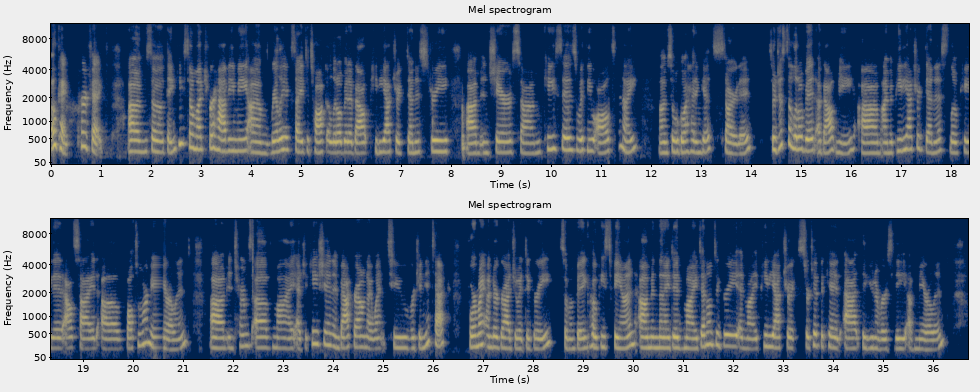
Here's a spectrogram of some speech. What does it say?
Okay, perfect. Um, so thank you so much for having me. I'm really excited to talk a little bit about pediatric dentistry um, and share some cases with you all tonight. Um, so we'll go ahead and get started. So just a little bit about me. Um, I'm a pediatric dentist located outside of Baltimore, Maryland. Um, in terms of my education and background, I went to Virginia Tech for my undergraduate degree. So I'm a big Hokies fan. Um, and then I did my dental degree and my pediatric certificate at the University of Maryland.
